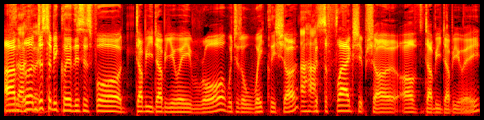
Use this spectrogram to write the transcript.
Um, exactly. Just to be clear, this is for WWE Raw, which is a weekly show. Uh-huh. It's the flagship show of WWE.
